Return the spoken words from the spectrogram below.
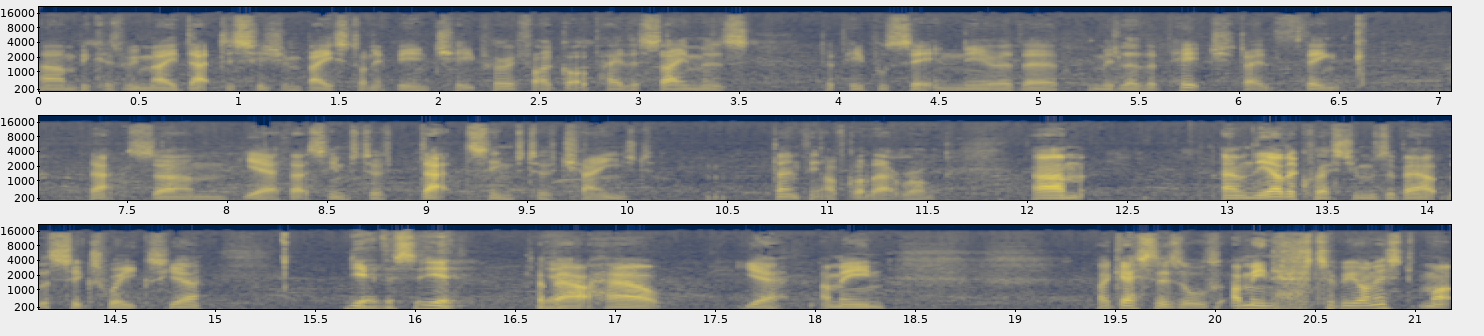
um, because we made that decision based on it being cheaper. If I've got to pay the same as the people sitting nearer the middle of the pitch, I don't think that's um, yeah that seems to have, that seems to have changed. Don't think I've got that wrong. Um, and the other question was about the six weeks. Yeah. Yeah. This, yeah. about how, yeah, I mean, I guess there's also, I mean, to be honest, my,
